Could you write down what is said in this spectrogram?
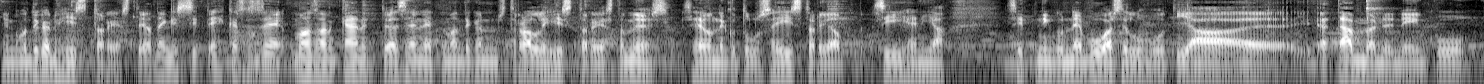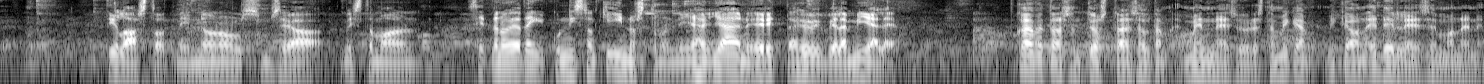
niin kuin mä tykännyt historiasta. Jotenkin sitten ehkä se, se, mä oon saanut käännettyä sen, että mä oon tykännyt rallihistoriasta myös. Se on niin kuin tullut se historia siihen ja sitten niin ne vuosiluvut ja, ja tämmöinen niin kuin tilastot, niin ne on ollut semmoisia, mistä mä oon, sitten on jotenkin, kun niistä on kiinnostunut, niin jäänyt erittäin hyvin vielä mieleen kaivetaan sen jostain sieltä menneisyydestä. Mikä, mikä on edelleen semmoinen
